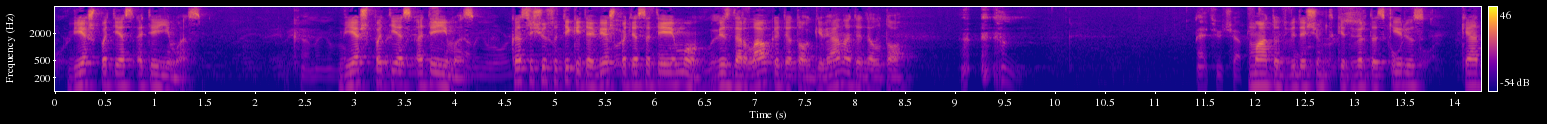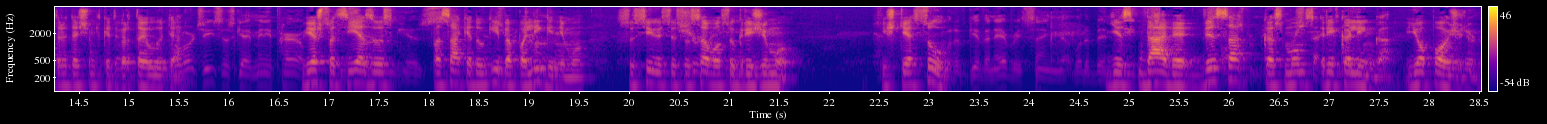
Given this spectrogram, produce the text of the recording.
– viešpaties ateimas. Viešpaties ateimas. Kas iš jūsų tikite viešpaties ateimu? Vis dar laukite to, gyvenate dėl to. Mato 24 skyrius, 44 eilutė. Viešpats Jėzus pasakė daugybę palyginimų susijusių su savo sugrįžimu. Iš tiesų, jis davė visą, kas mums reikalinga, jo požiūriu,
